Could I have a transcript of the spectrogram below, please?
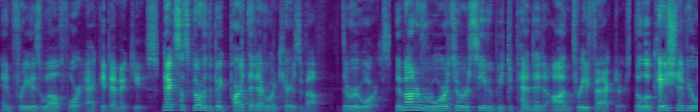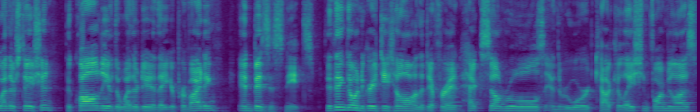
and free as well for academic use. Next, let's go over the big part that everyone cares about the rewards. The amount of rewards you'll receive will be dependent on three factors the location of your weather station, the quality of the weather data that you're providing, and business needs. They then go into great detail on the different hex cell rules and the reward calculation formulas.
